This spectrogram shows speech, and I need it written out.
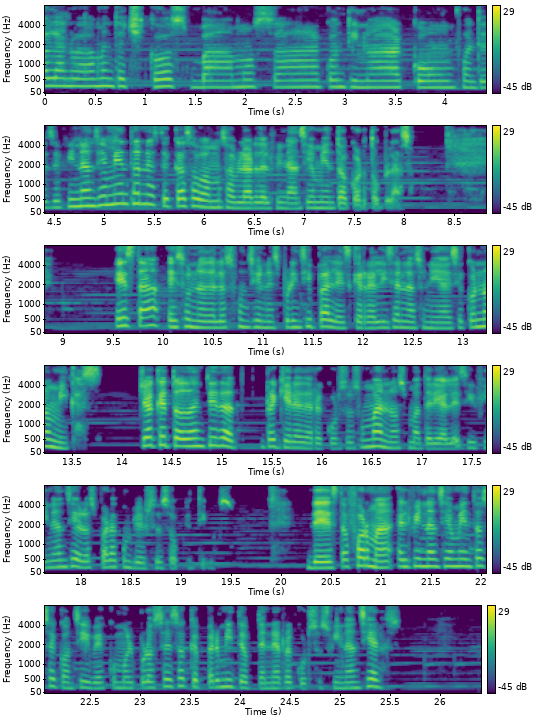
Hola nuevamente chicos, vamos a continuar con fuentes de financiamiento. En este caso vamos a hablar del financiamiento a corto plazo. Esta es una de las funciones principales que realizan las unidades económicas, ya que toda entidad requiere de recursos humanos, materiales y financieros para cumplir sus objetivos. De esta forma, el financiamiento se concibe como el proceso que permite obtener recursos financieros.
